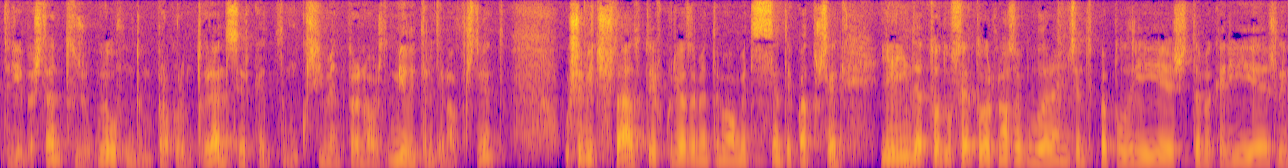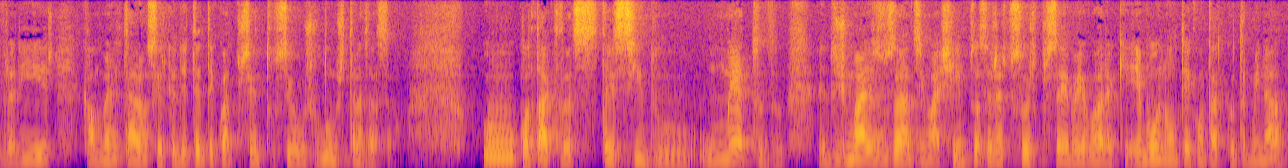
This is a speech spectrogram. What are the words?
diria bastante, julgo eu, de uma procura muito grande, cerca de um crescimento para nós de 1.039%. Os serviços de Estado teve, curiosamente, também um aumento de 64%, e ainda todo o setor que nós aglomeramos entre papelarias, tabacarias, livrarias, que aumentaram cerca de 84% os seus volumes de transação. O contactless tem sido um método dos mais usados e mais simples, ou seja, as pessoas percebem agora que é bom não ter contato com o terminal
